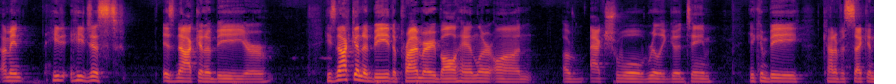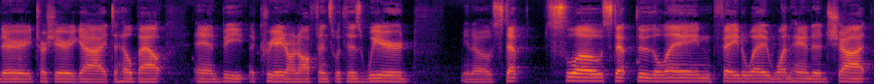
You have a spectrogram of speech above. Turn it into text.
I mean, he he just is not going to be your he's not going to be the primary ball handler on a actual really good team. He can be kind of a secondary, tertiary guy to help out and be a creator on offense with his weird, you know, step slow, step through the lane, fade away, one-handed shot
